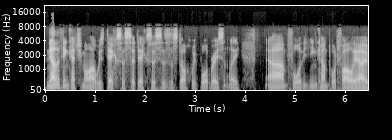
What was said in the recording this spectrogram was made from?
And the other thing catching my eye was Dexus. So Dexus is a stock we've bought recently um, for the income portfolio.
